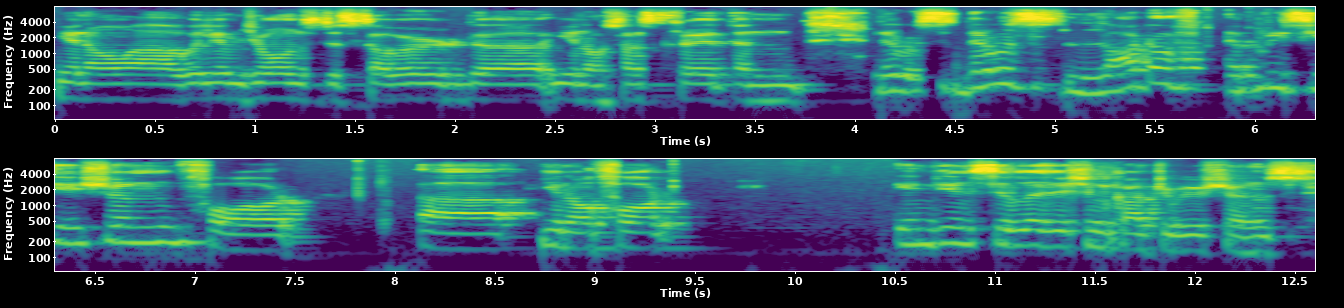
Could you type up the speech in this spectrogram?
you know uh, William Jones discovered uh, you know Sanskrit, and there was there was a lot of appreciation for uh, you know for Indian civilization contributions,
